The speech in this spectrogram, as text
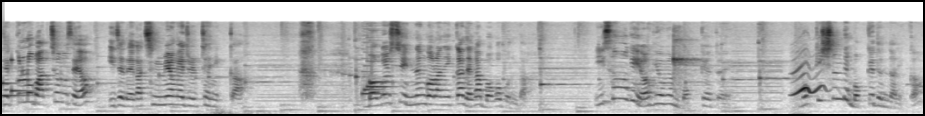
댓글로 맞춰보세요. 이제 내가 증명해 줄 테니까. 먹을 수 있는 거라니까 내가 먹어본다. 이상하게 여기 오면 먹게 돼. 먹기 싫은데 먹게 된다니까?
